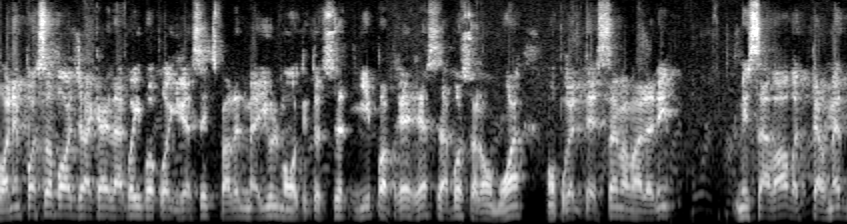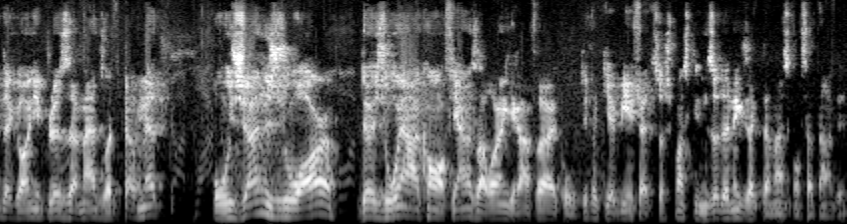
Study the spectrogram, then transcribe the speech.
on n'aime pas ça voir Jacker là-bas, il va progresser. Tu parlais de Maillot, le monter tout de suite. Il est pas prêt, reste là-bas selon moi. On pourrait le tester à un moment donné. Mais Savard va te permettre de gagner plus de matchs, va te permettre aux jeunes joueurs de jouer en confiance, d'avoir un grand frère à côté. Fait qu'il a bien fait ça. Je pense qu'il nous a donné exactement ce qu'on s'attendait.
